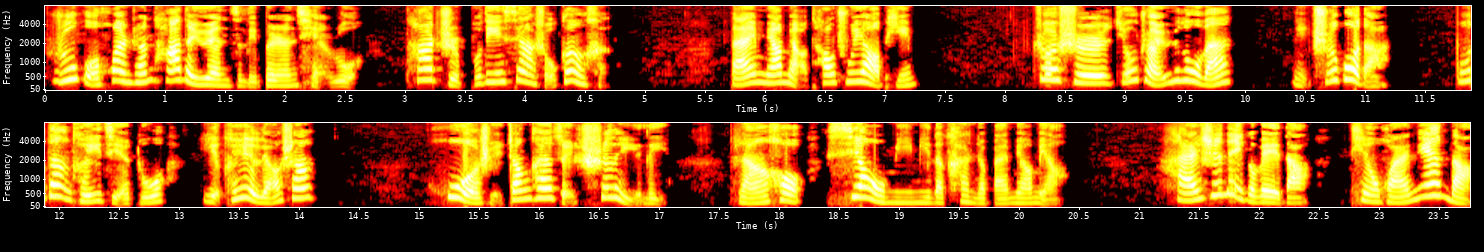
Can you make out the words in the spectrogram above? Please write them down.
如果换成他的院子里被人潜入，他指不定下手更狠。白淼淼掏出药瓶，这是九转玉露丸，你吃过的，不但可以解毒，也可以疗伤。祸水张开嘴吃了一粒，然后笑眯眯地看着白淼淼，还是那个味道，挺怀念的。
